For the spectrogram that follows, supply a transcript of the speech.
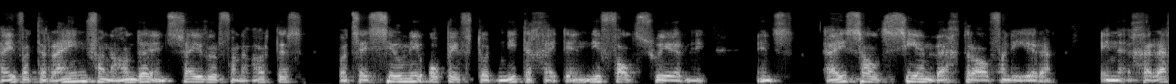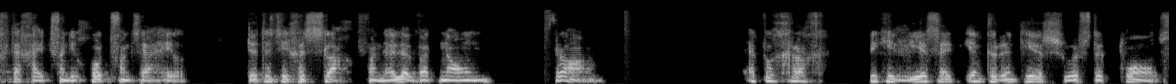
Hy wat rein van hande en suiwer van hart is, wat sy siel nie ophef tot nietigheid en nie vals sweer nie. En hy sal seën wegdra van die Here en geregtigheid van die God van sy heil dit is die geslag van hulle wat na hom vra. Ek wil graag bietjie lees uit 1 Korintiërs hoofstuk 12.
